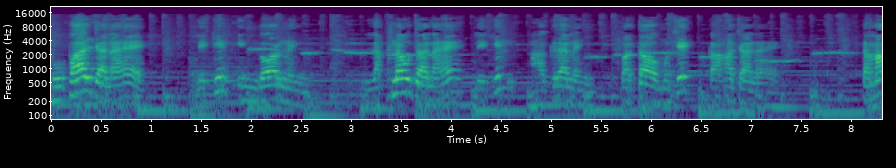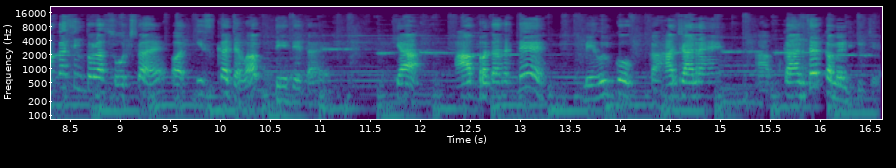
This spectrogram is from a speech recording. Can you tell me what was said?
भोपाल जाना है, लेकिन इंदौर नहीं। लखनऊ जाना है, लेकिन आगरा नहीं। बताओ मुझे कहाँ जाना है। धमाका सिंह थोड़ा सोचता है और इसका जवाब दे देता है। क्या आप बता सकते हैं, मेहुल को कहाँ जाना है? आपका आंसर कमेंट कीजिए।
